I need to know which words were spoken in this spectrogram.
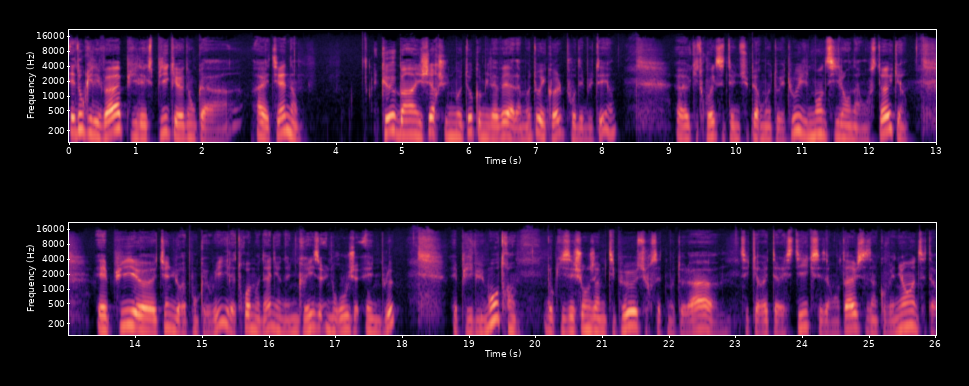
Et donc il y va, puis il explique euh, donc à, à Étienne que ben il cherche une moto comme il avait à la moto école pour débuter, hein, euh, qui trouvait que c'était une super moto et tout. Il lui demande s'il en a en stock. Et puis Étienne lui répond que oui, il a trois modèles, il y en a une grise, une rouge et une bleue. Et puis il lui montre. Donc ils échangent un petit peu sur cette moto-là, euh, ses caractéristiques, ses avantages, ses inconvénients, etc.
